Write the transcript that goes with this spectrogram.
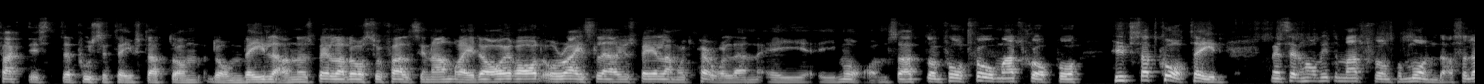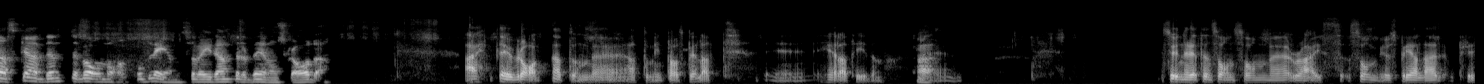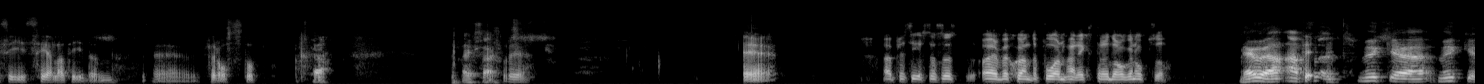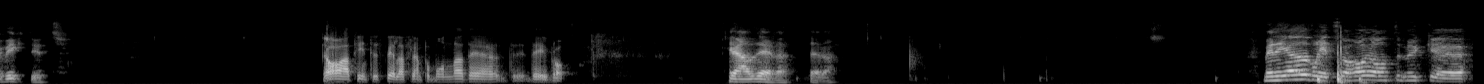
faktiskt positivt att de, de vilar. Nu spelar då Sofall sin andra idag i rad och Rice lär ju spela mot Polen i, imorgon. Så att de får två matcher på hyfsat kort tid. Men sen har vi inte match på måndag så där ska det inte vara några problem såvida inte det blir någon skada. Nej, det är bra att de, eh, att de inte har spelat eh, hela tiden. Ja. Synnerhet en sån som Rice som ju spelar precis hela tiden för oss då. Ja. Exakt. Det, eh. Ja, precis. Och så är det väl skönt att få de här extra dagarna också. Jo, ja, absolut. Mycket, mycket viktigt. Ja, att vi inte spelar förrän på måndag, det, det, det är bra. Ja, det är det. det, är det. Men i övrigt så har jag inte mycket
